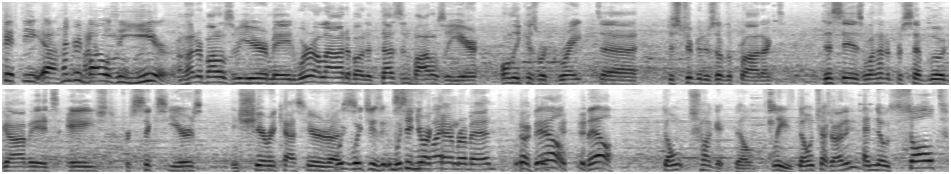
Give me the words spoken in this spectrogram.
150, uh, 100 bottles a year. 100 bottles a year made. We're allowed about a dozen bottles a year, only because we're great uh, distributors of the product. This is 100% blue agave. It's aged for six years in sherry cask here. Uh, Which- which is- which is senior why- cameraman. Bill, Bill, don't chug it, Bill. Please, don't chug Johnny? And no salt,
